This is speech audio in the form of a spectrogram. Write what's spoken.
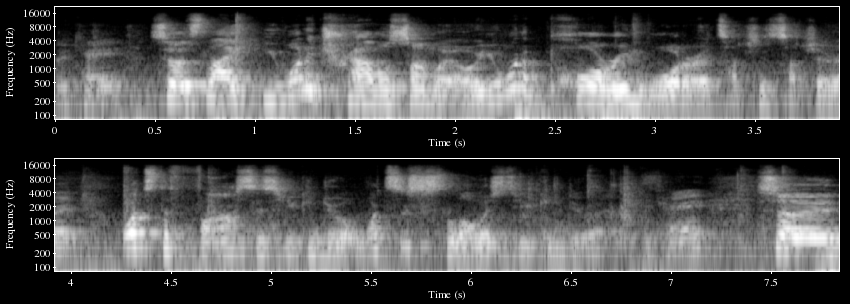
Okay? So it's like you want to travel somewhere or you want to pour in water at such and such a rate. What's the fastest you can do it? What's the slowest you can do it? Okay? So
